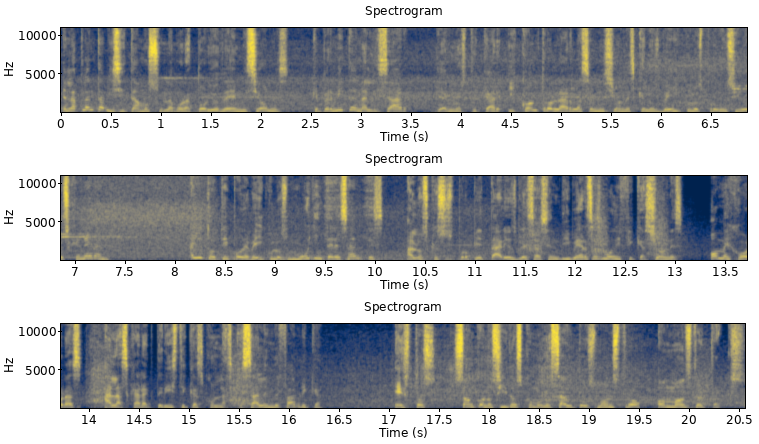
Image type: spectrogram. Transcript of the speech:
En la planta visitamos su laboratorio de emisiones, que permite analizar, diagnosticar y controlar las emisiones que los vehículos producidos generan. Hay otro tipo de vehículos muy interesantes, a los que sus propietarios les hacen diversas modificaciones o mejoras a las características con las que salen de fábrica, estos son conocidos como los autos monstruo o monster trucks.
